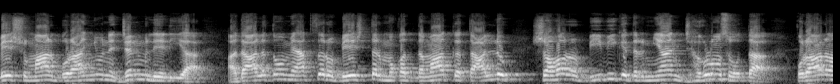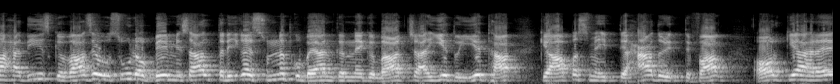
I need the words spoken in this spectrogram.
बेशुमार बुराइयों ने जन्म ले लिया। अदालतों में अक्सर और बेशतर मुकदमात का ताल्लुक शोहर और बीवी के दरमियान झगड़ों से होता। कुरान और हदीस के वाज उसूल और बेमिसाल तरीक़ सुन्नत को बयान करने के बाद चाहिए तो ये था कि आपस में इतिहाद और इतफ़ाक़ और क्या रहे,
